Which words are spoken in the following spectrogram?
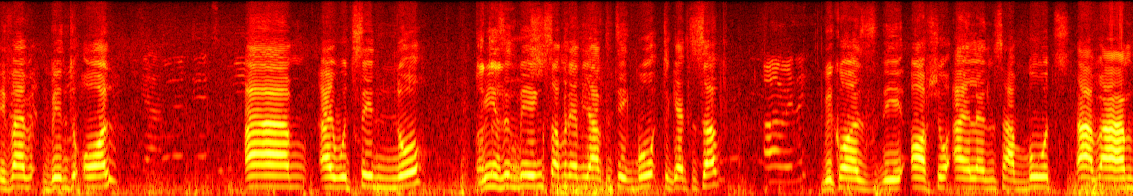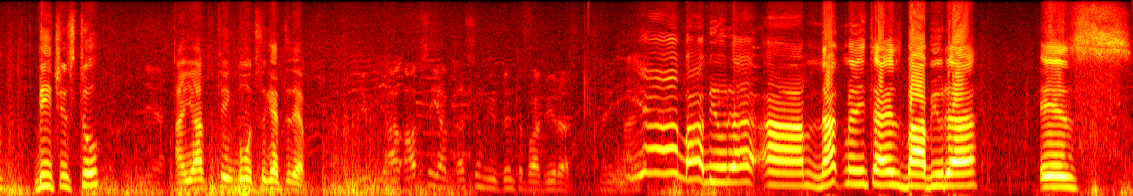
If I've been to all, um, I would say no. Not Reason being, some of them you have to take boat to get to some Oh really? because the offshore islands have boats, have um, beaches too, and you have to take boats to get to them. You, I- obviously, I assume you've been to Barbuda many times. Yeah, Barbuda. Um, not many times. Barbuda is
